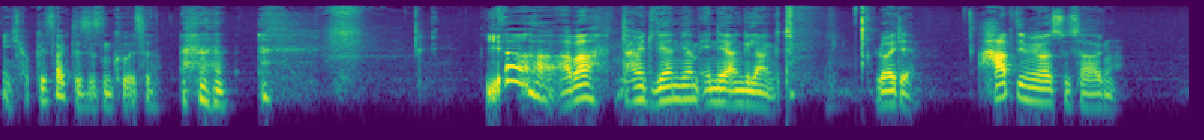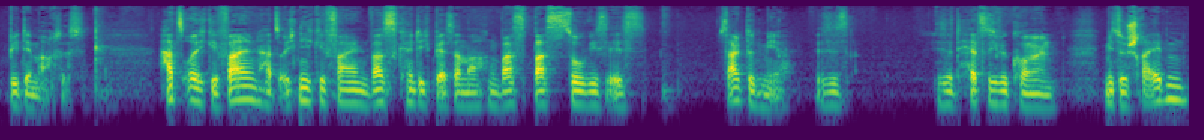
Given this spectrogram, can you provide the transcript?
Ich habe gesagt, das ist ein Kurse. ja, aber damit wären wir am Ende angelangt. Leute, habt ihr mir was zu sagen? Bitte macht es. Hat's euch gefallen? Hat's euch nicht gefallen? Was könnte ich besser machen? Was passt so, wie es ist? Sagt es mir. Es ist, ihr seid herzlich willkommen, mir zu schreiben.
